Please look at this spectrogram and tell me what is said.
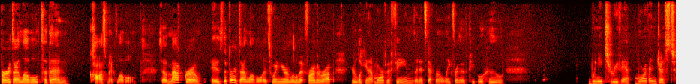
bird's eye level, to then cosmic level. So macro is the bird's eye level. It's when you're a little bit farther up, you're looking at more of the themes, and it's definitely for those people who we need to revamp more than just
